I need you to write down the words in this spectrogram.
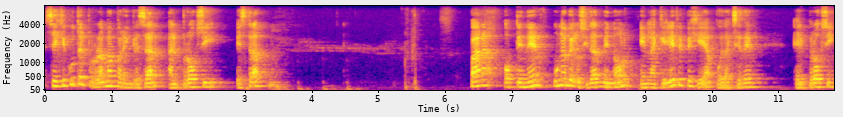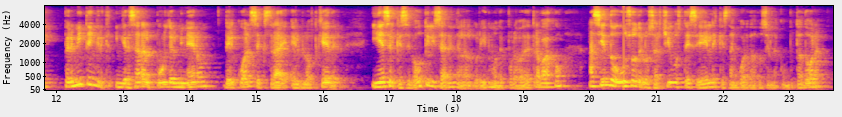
se ejecuta el programa para ingresar al proxy Stratum para obtener una velocidad menor en la que el FPGA pueda acceder. El proxy permite ingresar al pool del minero del cual se extrae el block header y es el que se va a utilizar en el algoritmo de prueba de trabajo haciendo uso de los archivos TCL que están guardados en la computadora.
